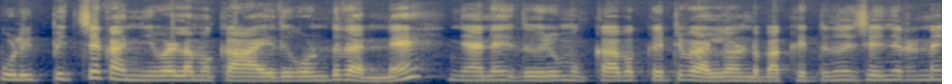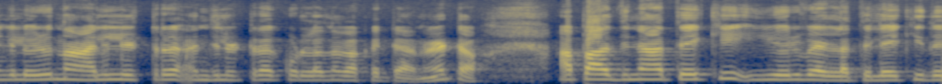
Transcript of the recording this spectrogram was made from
പുളിപ്പിച്ച കഞ്ഞിവെള്ളമൊക്കെ ആയതുകൊണ്ട് തന്നെ ഞാൻ ഇതൊരു മുക്കാൽ ബക്കറ്റ് വെള്ളമുണ്ട്. ബക്കറ്റ് എന്ന് വെച്ച് കഴിഞ്ഞിട്ടുണ്ടെങ്കിൽ ഒരു നാല് ലിറ്റർ അഞ്ച് ലിറ്റർ ഒക്കെ ഉള്ളുന്ന ബക്കറ്റാണ് കേട്ടോ. അപ്പോൾ അതിനകത്തേക്ക് ഈ ഒരു വെള്ളത്തിലേക്ക് ഇത്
